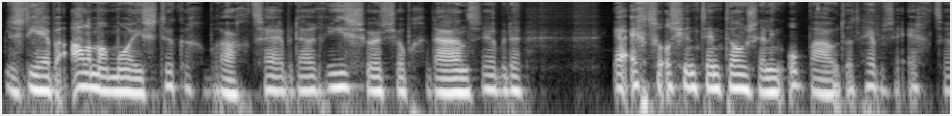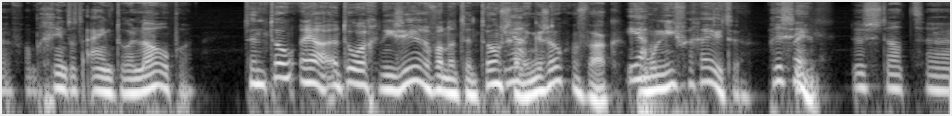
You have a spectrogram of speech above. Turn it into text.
Dus die hebben allemaal mooie stukken gebracht. Zij hebben daar research op gedaan. Ze hebben de, ja, echt zoals je een tentoonstelling opbouwt, dat hebben ze echt eh, van begin tot eind doorlopen. Tentoon, ja, het organiseren van een tentoonstelling Ja. is ook een vak. Ja. Moet niet vergeten. Precies. Nee. Dus dat, eh,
